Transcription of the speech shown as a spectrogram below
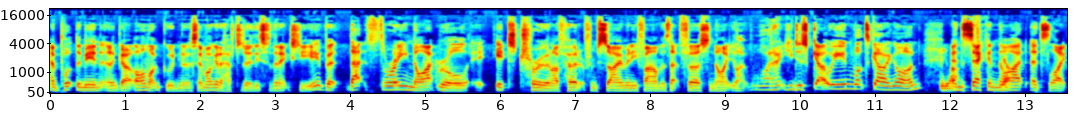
and put them in and go, "Oh my goodness, am I going to have to do this for the next year?" But that three night rule, it's true, and I've heard it from so many farmers. That first night, you're like, "Why don't you just go in? What's going on?" Yeah. And the second Yeah. night, it's like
